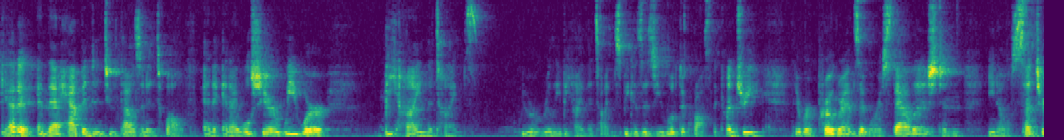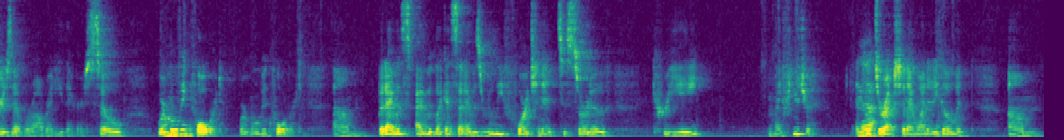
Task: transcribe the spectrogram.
Get it? and that happened in 2012 and, and i will share we were behind the times we were really behind the times because as you looked across the country there were programs that were established and you know centers that were already there so we're moving forward we're moving forward um, but i was I, like i said i was really fortunate to sort of create my future and Yeah. the direction I wanted to go in. Um,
